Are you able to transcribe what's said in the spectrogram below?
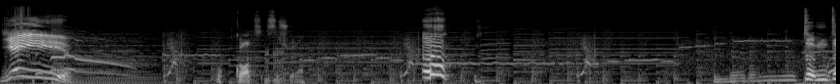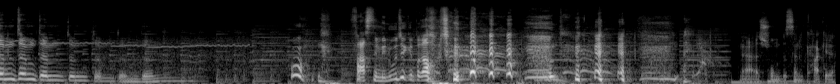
Yay! Oh Gott, ist das schwer. Ah! Dum, dum, dum, dum, dum, dum, dum, dum. Puh, fast eine Minute gebraucht. ja, ist schon ein bisschen kacke.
